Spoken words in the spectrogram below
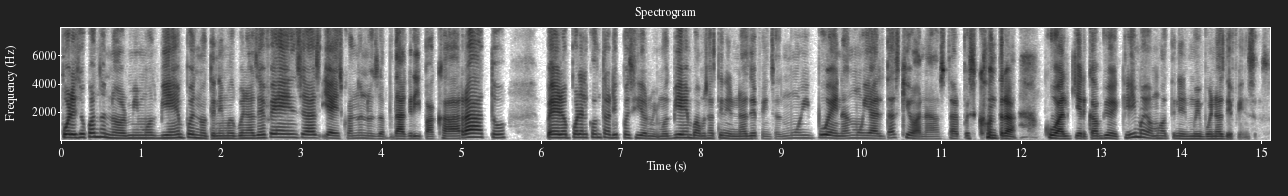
Por eso cuando no dormimos bien, pues no tenemos buenas defensas y ahí es cuando nos da gripa cada rato. Pero por el contrario, pues si dormimos bien, vamos a tener unas defensas muy buenas, muy altas, que van a estar pues contra cualquier cambio de clima y vamos a tener muy buenas defensas.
